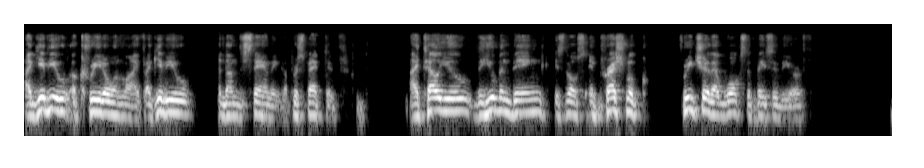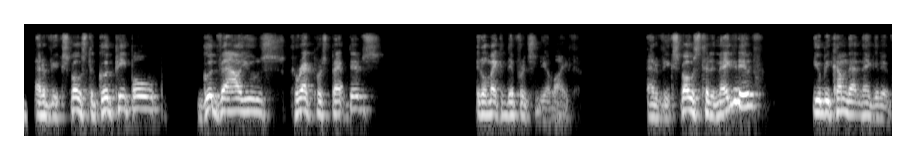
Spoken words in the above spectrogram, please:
I give you a credo in life. I give you an understanding, a perspective. I tell you, the human being is the most impressionable creature that walks the face of the earth. And if you're exposed to good people, good values, correct perspectives, it'll make a difference in your life. And if you're exposed to the negative, you become that negative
